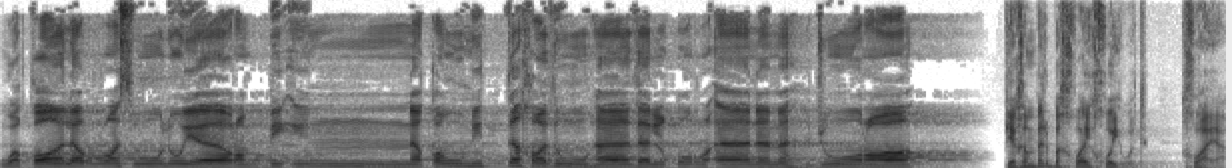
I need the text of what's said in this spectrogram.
وقال الرسول يا رب إن قوم اتخذوا هذا القرآن مهجورا پیغمبر بخوای خوی ود خوایا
